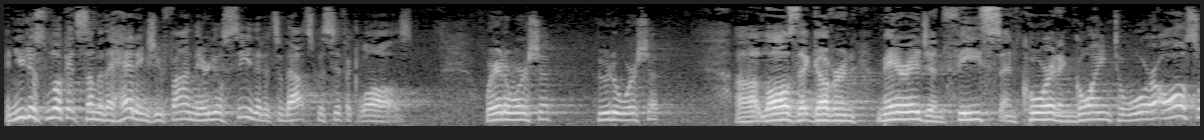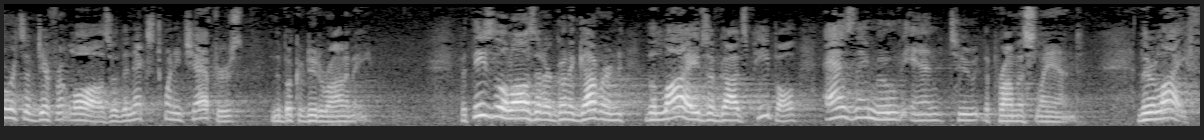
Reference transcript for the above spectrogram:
and you just look at some of the headings you find there, you'll see that it's about specific laws. Where to worship, who to worship, uh, laws that govern marriage and feasts and court and going to war, all sorts of different laws are the next 20 chapters in the book of Deuteronomy. But these are the laws that are going to govern the lives of God's people as they move into the promised land. Their life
